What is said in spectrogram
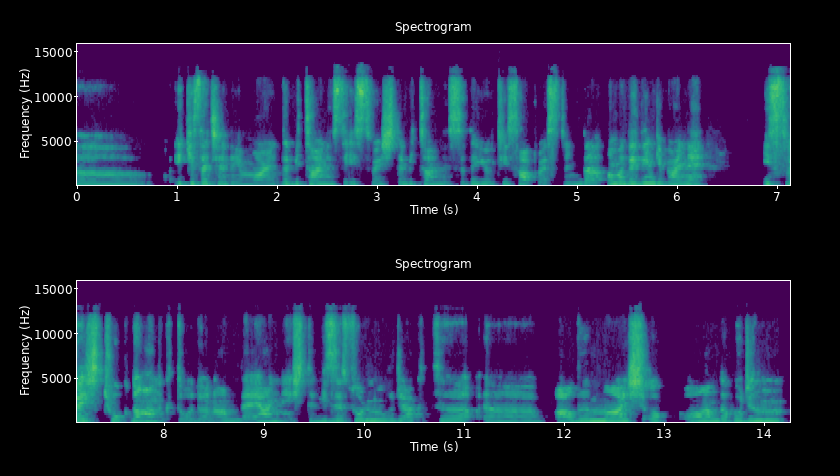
Ee, iki seçeneğim vardı. Bir tanesi İsveç'te, bir tanesi de UT Southwestern'da. Ama dediğim gibi hani İsveç çok dağınıktı o dönemde. Yani işte vize sorun olacaktı. E, aldığım maaş o, o anda hocanın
